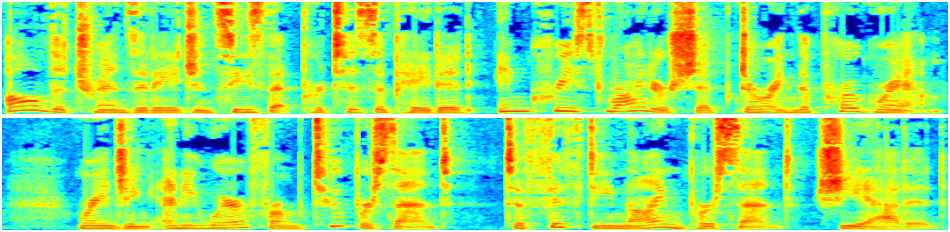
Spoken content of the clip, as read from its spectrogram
All the transit agencies that participated increased ridership during the program, ranging anywhere from 2% to 59%, she added.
